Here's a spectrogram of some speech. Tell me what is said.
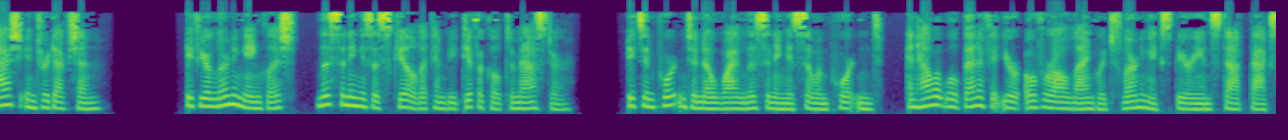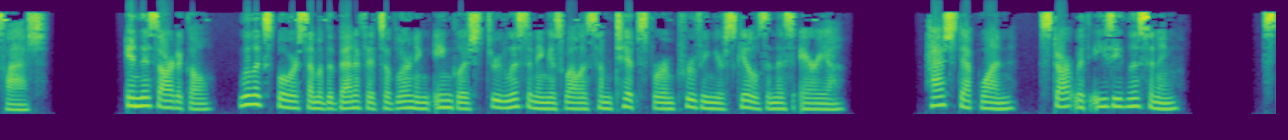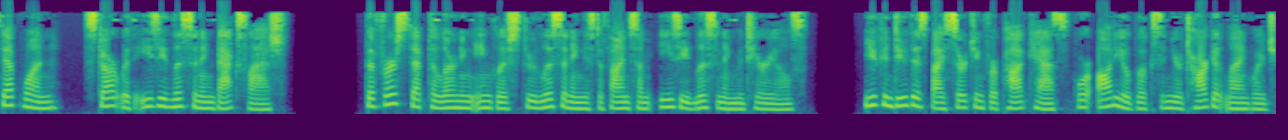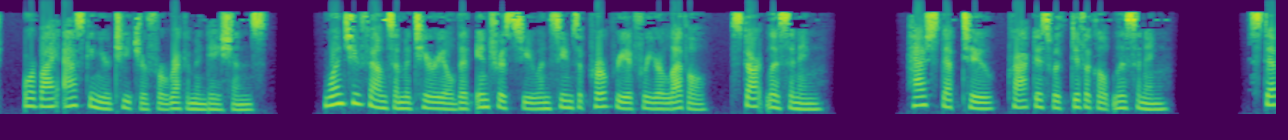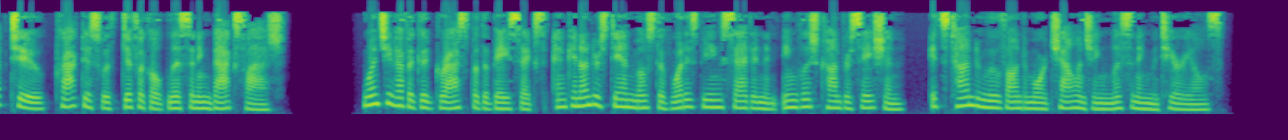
Hash Introduction. If you're learning English, listening is a skill that can be difficult to master. It's important to know why listening is so important, and how it will benefit your overall language learning experience. Backslash. In this article, we'll explore some of the benefits of learning English through listening as well as some tips for improving your skills in this area. Hash Step 1 Start with easy listening. Step 1 Start with easy listening backslash. The first step to learning English through listening is to find some easy listening materials. You can do this by searching for podcasts or audiobooks in your target language, or by asking your teacher for recommendations. Once you've found some material that interests you and seems appropriate for your level, start listening. Hash Step 2 Practice with difficult listening. Step 2 Practice with difficult listening backslash. Once you have a good grasp of the basics and can understand most of what is being said in an English conversation, it's time to move on to more challenging listening materials.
